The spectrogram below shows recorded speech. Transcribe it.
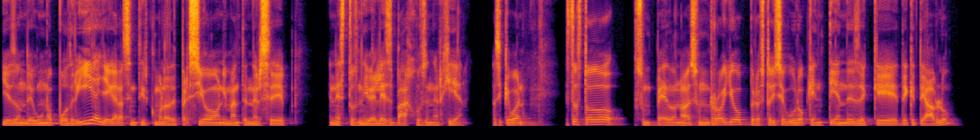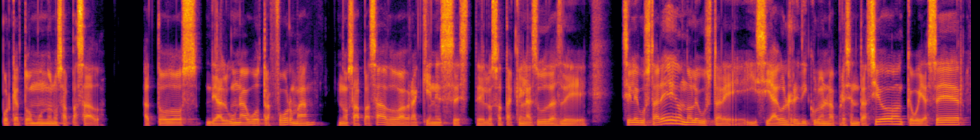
y es donde uno podría llegar a sentir como la depresión y mantenerse en estos niveles bajos de energía. Así que bueno, esto es todo pues, un pedo, ¿no? Es un rollo, pero estoy seguro que entiendes de qué, de qué te hablo, porque a todo mundo nos ha pasado. A todos, de alguna u otra forma, nos ha pasado. Habrá quienes este, los ataquen las dudas de si le gustaré o no le gustaré. Y si hago el ridículo en la presentación, ¿qué voy a hacer?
